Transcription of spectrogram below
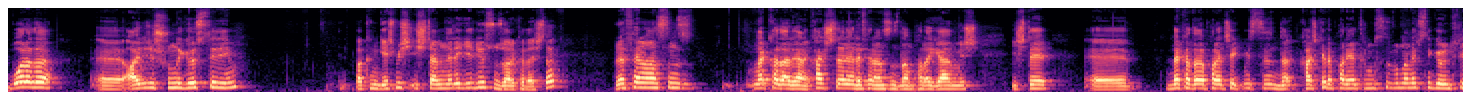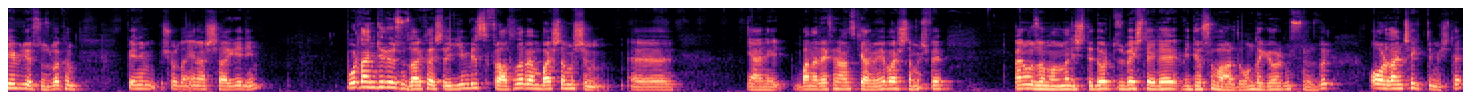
Bu arada e, ayrıca şunu da göstereyim. Bakın geçmiş işlemlere geliyorsunuz arkadaşlar. Referansınız ne kadar yani kaç tane referansınızdan para gelmiş. İşte e, ne kadar para çekmişsiniz, kaç kere para yatırmışsınız bunların hepsini görüntüleyebiliyorsunuz. Bakın benim şuradan en aşağı geleyim. Buradan görüyorsunuz arkadaşlar 21.06'da ben başlamışım. E, yani bana referans gelmeye başlamış ve ben o zamanlar işte 405 TL videosu vardı. Onu da görmüşsünüzdür. Oradan çektim işte.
